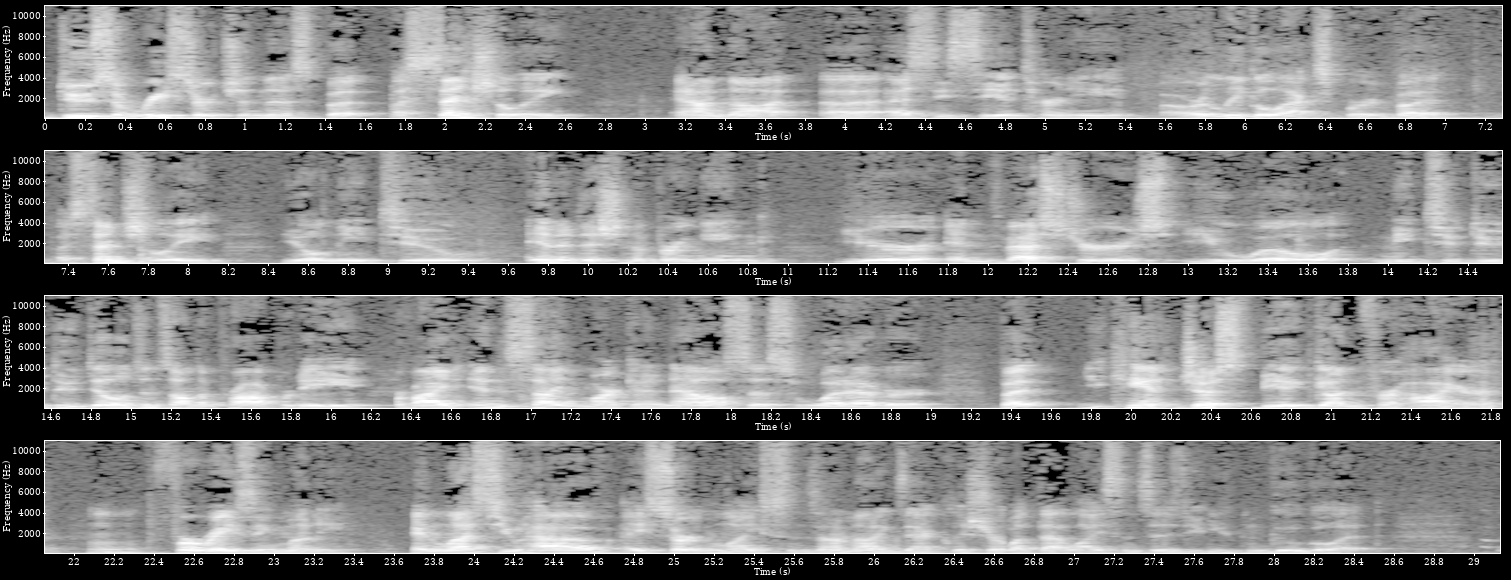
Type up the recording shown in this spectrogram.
do some research in this, but essentially, and I'm not uh, a SEC attorney or legal expert, but essentially, you'll need to, in addition to bringing your investors, you will need to do due diligence on the property, provide insight, market analysis, whatever. But you can't just be a gun for hire hmm. for raising money unless you have a certain license. And I'm not exactly sure what that license is. You, you can Google it.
